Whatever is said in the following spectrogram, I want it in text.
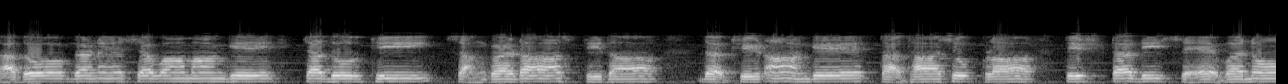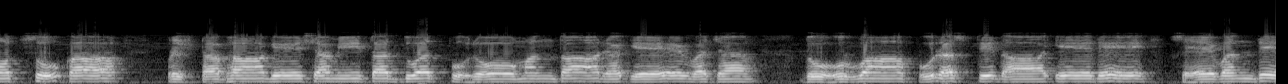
तदो गणेशवामाङ्गे चतुर्थी सङ्गडास्थिता दक्षिणाङ्गे तथा शुक्ला तिष्ठति सेवनोत्सुका पृष्ठभागे शमितद्वत्पुरो मन्दार एव च दूर्वा पुरस्थिता एते सेवन्दे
